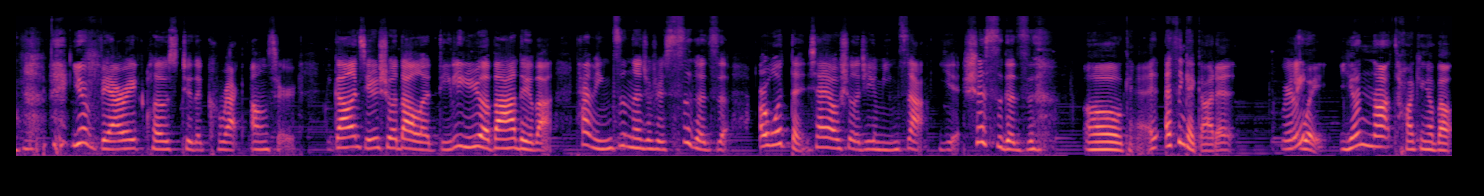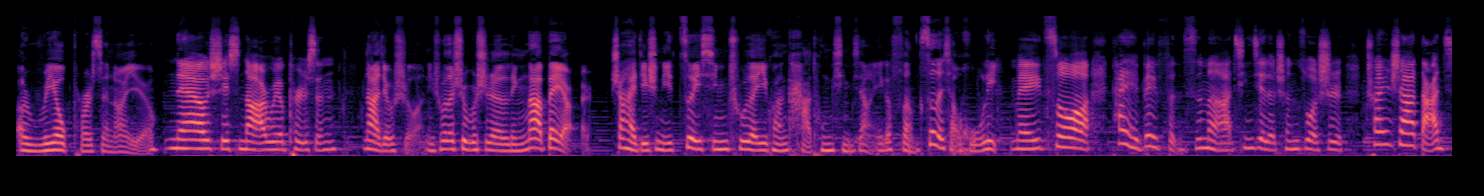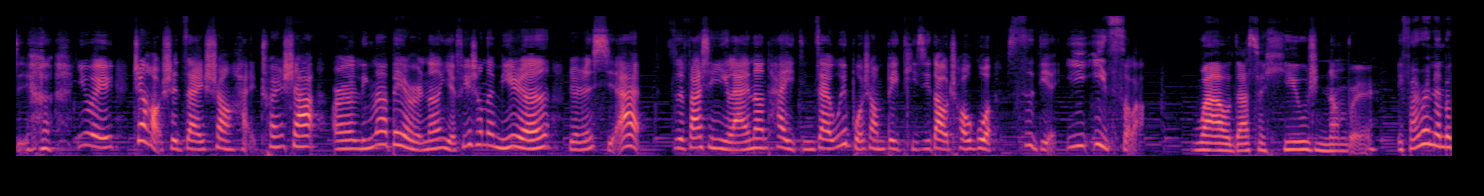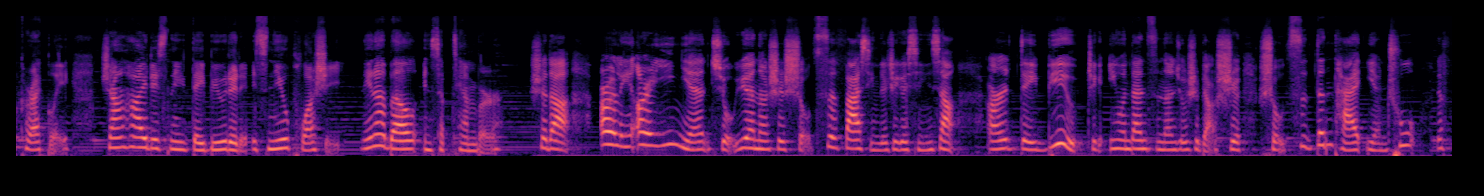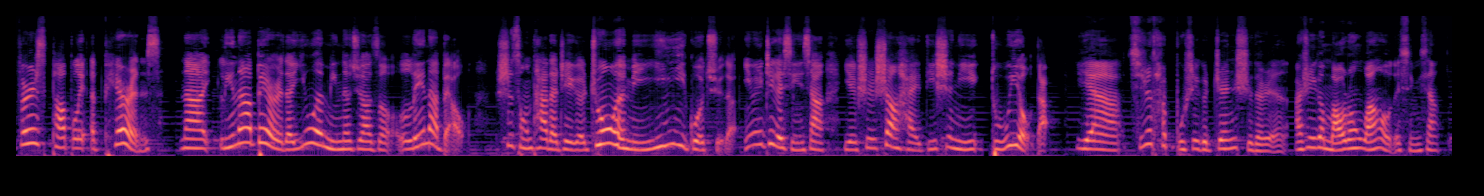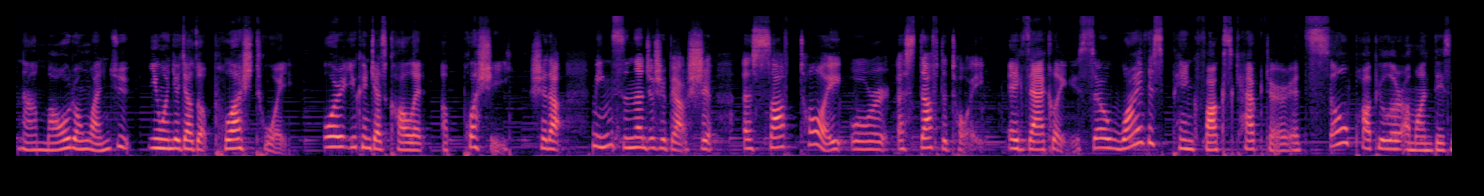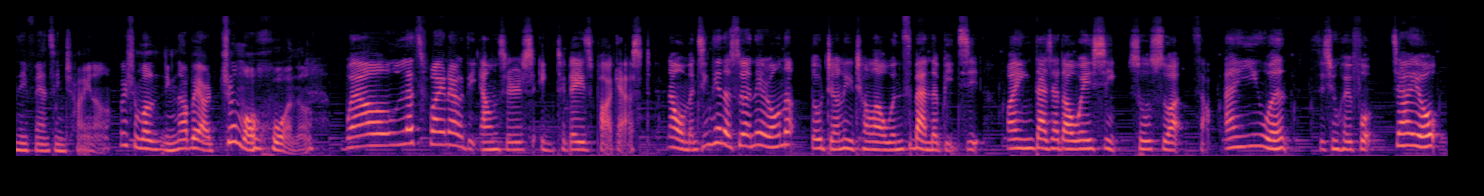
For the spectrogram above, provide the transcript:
You're very close to the correct answer。你刚刚其实说到了迪丽热巴，对吧？她名字呢就是四个字，而我等下要说的这个名字啊也是四个字。Okay, I think I got it. Really? Wait, you're not talking about a real person, are you? No, she's not a real person. 那就是了。你说的是不是琳娜贝尔？上海迪士尼最新出的一款卡通形象，一个粉色的小狐狸。没错，它也被粉丝们啊亲切的称作是川沙妲己，因为正好是在上海川沙。而琳娜贝尔呢，也非常的迷人，惹人喜爱。自发行以来呢，它已经在微博上被提及到超过四点一亿次了。Wow, that's a huge number. If I remember correctly, Shanghai Disney debuted its new plushie, Lina Bell, in September. 是的，二零二一年九月呢是首次发行的这个形象，而 debut 这个英文单词呢就是表示首次登台演出，the first public appearance。那琳娜贝尔的英文名呢就叫做 Lina Bell，是从她的这个中文名音译过去的，因为这个形象也是上海迪士尼独有的。Yeah，其实它不是一个真实的人，而是一个毛绒玩偶的形象。那毛绒玩具英文就叫做 plush toy，or you can just call it a plushie。是的，名词呢就是表示 a soft toy or a stuffed toy。Exactly. So why this pink fox character? It's so popular among Disney fans in China. 为什么琳娜贝尔这么火呢 ？well, let's find out the answers in today's podcast. 那我们今天的所有内容呢，都整理成了文字版的笔记，欢迎大家到微信搜索“早安英文”，私信回复“加油”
